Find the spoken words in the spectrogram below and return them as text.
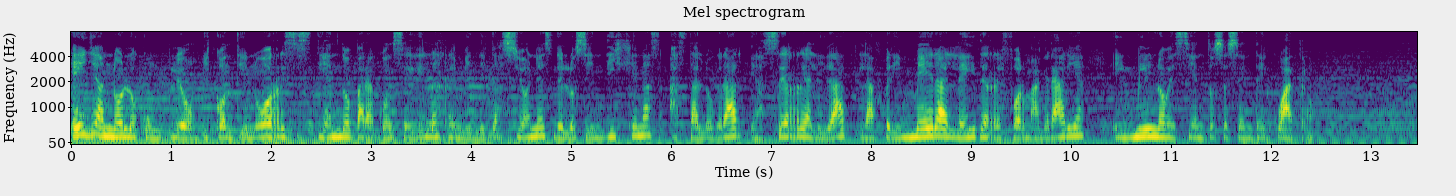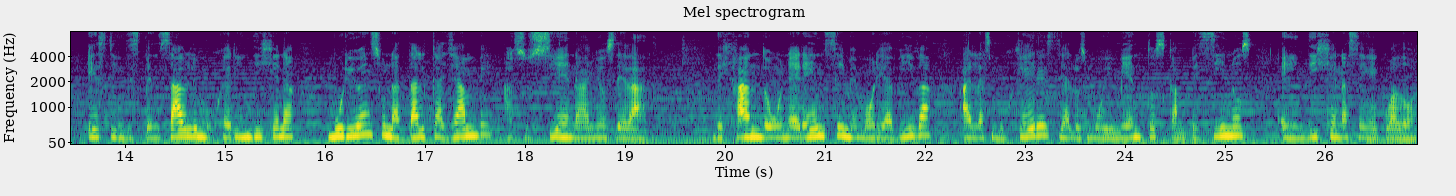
Ella no lo cumplió y continuó resistiendo para conseguir las reivindicaciones de los indígenas hasta lograr y hacer realidad la primera ley de reforma agraria en 1964. Esta indispensable mujer indígena murió en su natal Cayambe a sus 100 años de edad, dejando una herencia y memoria viva a las mujeres y a los movimientos campesinos e indígenas en Ecuador.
